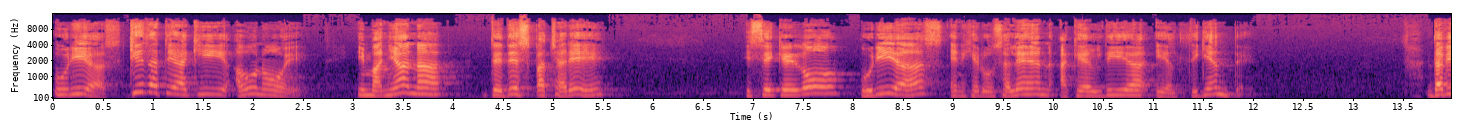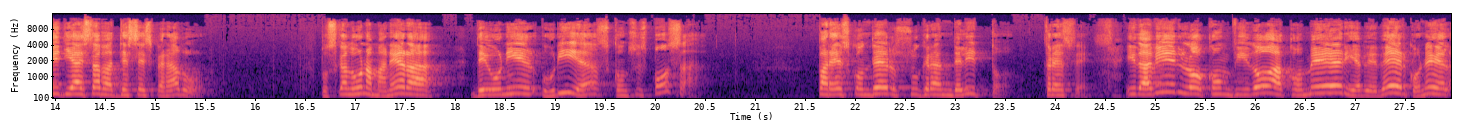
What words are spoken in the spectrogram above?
Urias, quédate aquí aún hoy y mañana te despacharé. Y se quedó Urias en Jerusalén aquel día y el siguiente. David ya estaba desesperado, buscando una manera de unir Urias con su esposa para esconder su gran delito. 13. Y David lo convidó a comer y a beber con él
